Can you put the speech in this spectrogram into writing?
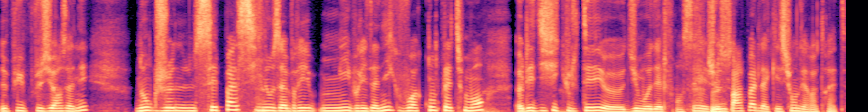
depuis plusieurs années. Donc je ne sais pas si nos amis britanniques voient complètement euh, les difficultés euh, du modèle français. Je ne parle pas de la question des retraites.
